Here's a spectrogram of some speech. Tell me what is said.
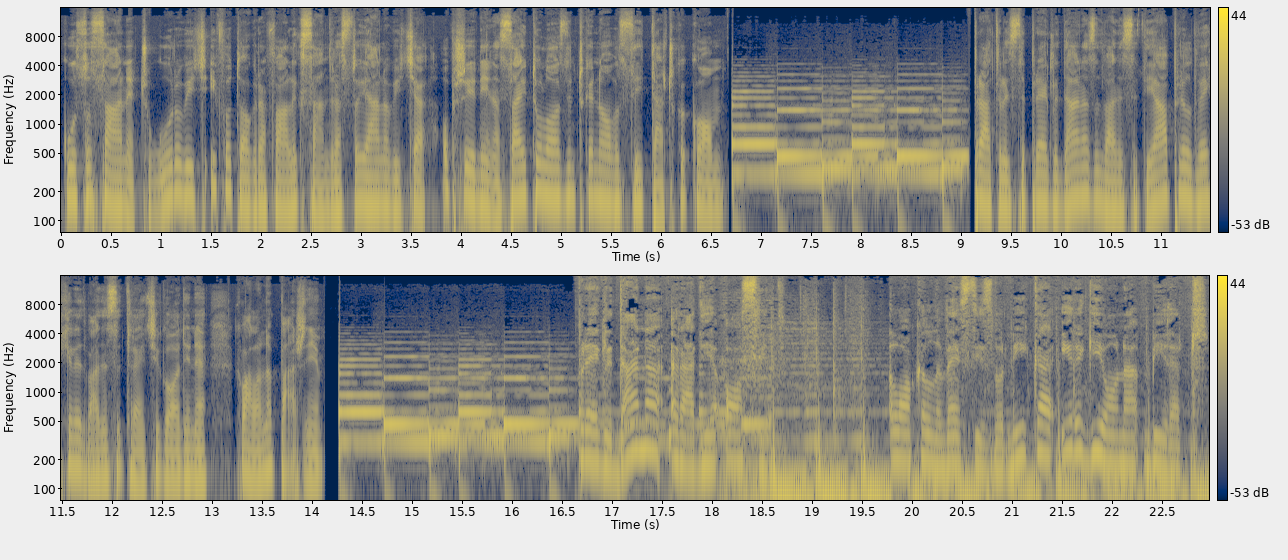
kusto Sane Čugurović i fotografa Aleksandra Stojanovića. Opširnije na sajtu lozničkenovosti.com. novosti.com. Pratili ste pregled dana za 20. april 2023. godine. Hvala na pažnje. Pregled dana radija Osvit. Lokalne vesti iz Vornika i regiona Birač.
